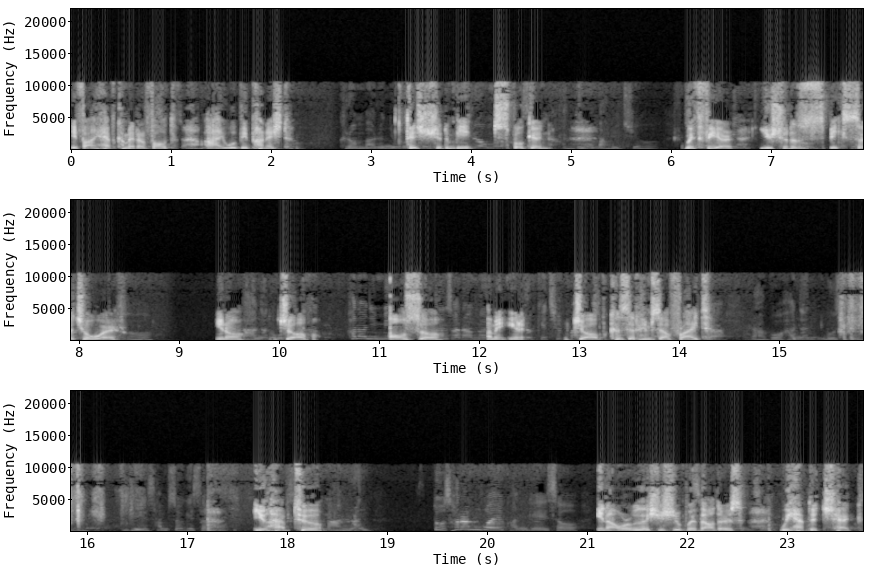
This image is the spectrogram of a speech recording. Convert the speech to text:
If I have committed a fault, I will be punished. This shouldn't be spoken. With fear, you shouldn't speak such a word. You know, Job also, I mean, you know, Job considered himself right. You have to in our relationship with others, we have to check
